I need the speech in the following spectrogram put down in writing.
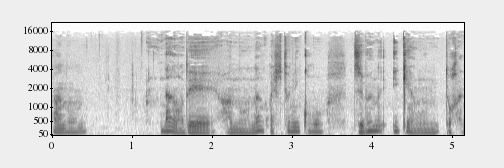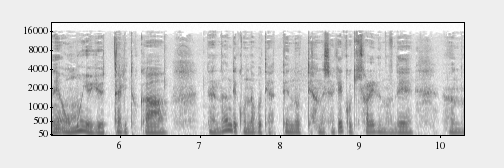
あのなのであのなんか人にこう自分の意見とかね思いを言ったりとかなんでこんなことやってんのって話は結構聞かれるのであの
